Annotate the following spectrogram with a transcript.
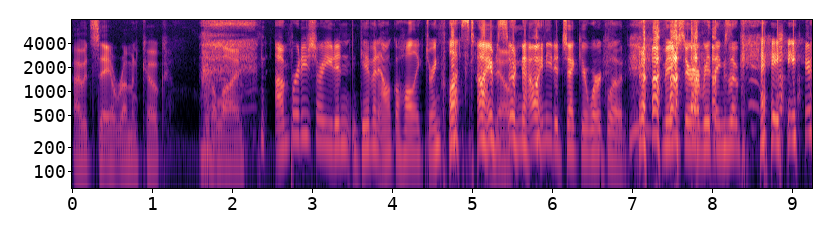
I would say a rum and coke. With a lime. I'm pretty sure you didn't give an alcoholic drink last time, No. so now I need to check your workload. Make sure everything's okay.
